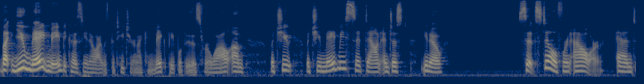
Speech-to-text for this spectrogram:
but you made me, because, you know, I was the teacher and I can make people do this for a while, um, but, you, but you made me sit down and just, you know, sit still for an hour and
